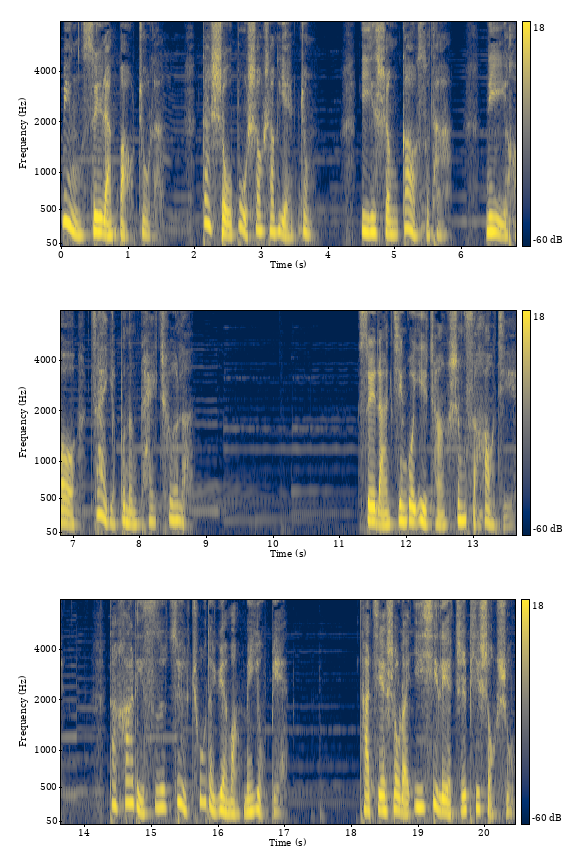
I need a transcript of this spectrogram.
命虽然保住了，但手部烧伤严重。医生告诉他：“你以后再也不能开车了。”虽然经过一场生死浩劫，但哈里斯最初的愿望没有变。他接受了一系列植皮手术。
